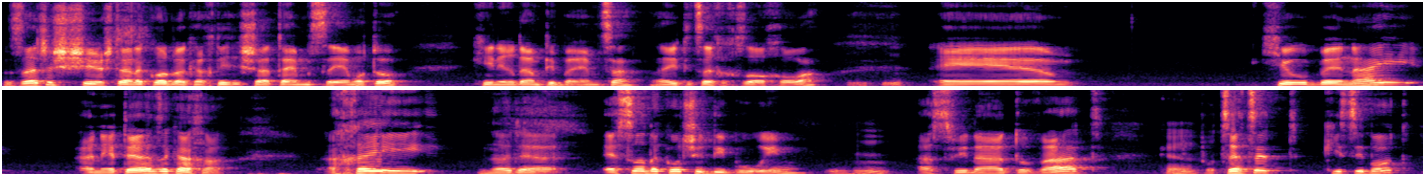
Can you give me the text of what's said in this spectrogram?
זה סרט של 62 דקות ולקח לי שעתיים לסיים אותו, כי נרדמתי באמצע, הייתי צריך לחזור אחורה. אה, כי הוא בעיניי, אני אתאר את זה ככה, אחרי, לא יודע, עשר דקות של דיבורים, הספינה טובעת, כן. מתפוצצת כסיבות, אה,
